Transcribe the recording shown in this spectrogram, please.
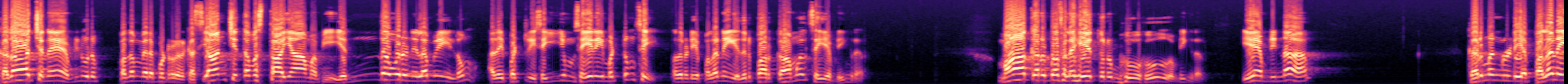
கதாச்சன அப்படின்னு ஒரு பதம் வேற போட்டிருக்காரு. கசியாஞ்சித் அவஸ்தாயாம் அப்படி எந்த ஒரு நிலைமையிலும் அதை பற்றி செய்யும் செயலை மட்டும் செய். அதனுடைய பலனை எதிர்பார்க்காமல் செய் அப்படிங்கிறார். மா கர்ம ஃபலஹேத்துர்பூஹு அப்படிங்கிறார். ஏன் அப்படின்னா கர்மங்களுடைய பலனை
